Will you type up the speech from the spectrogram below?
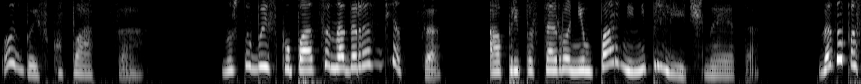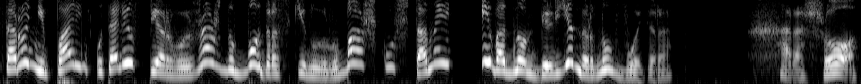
Вот бы искупаться. Но чтобы искупаться, надо раздеться, а при постороннем парне неприлично это. Зато посторонний парень, утолив первую жажду, бодро скинул рубашку, штаны и в одном белье нырнул в озеро. «Хорошо»,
